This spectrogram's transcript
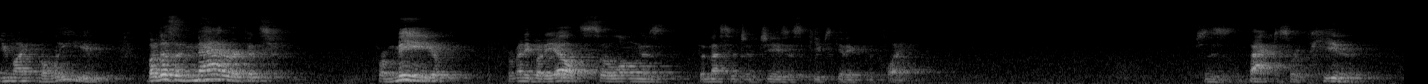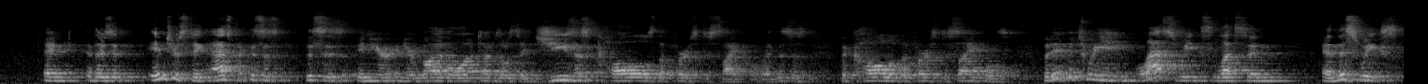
you might believe. But it doesn't matter if it's from me or from anybody else so long as the message of Jesus keeps getting proclaimed. This is back to sort of Peter. And there's an interesting aspect. This is this is in your in your Bible. A lot of times it'll say Jesus calls the first disciple. Right? This is the call of the first disciples. But in between last week's lesson and this week's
